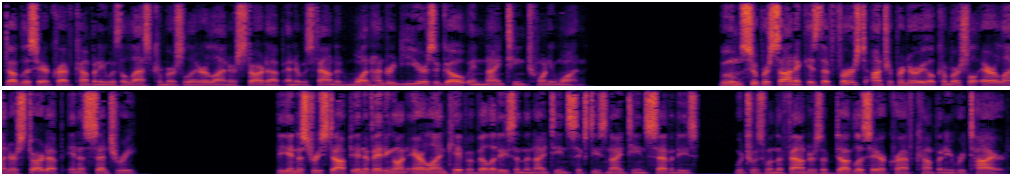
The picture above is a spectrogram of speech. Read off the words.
Douglas Aircraft Company was the last commercial airliner startup and it was founded 100 years ago in 1921. Boom Supersonic is the first entrepreneurial commercial airliner startup in a century. The industry stopped innovating on airline capabilities in the 1960s 1970s, which was when the founders of Douglas Aircraft Company retired.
